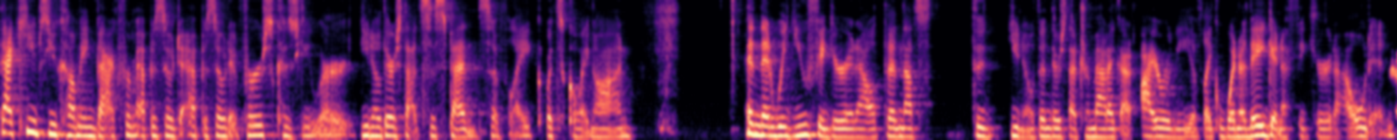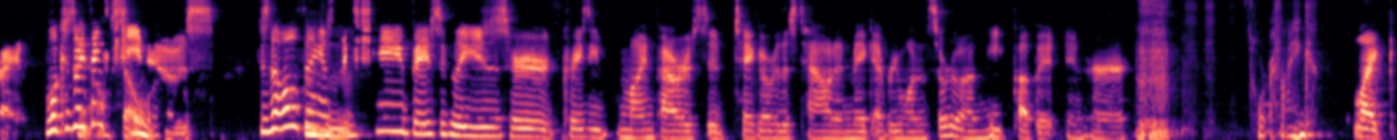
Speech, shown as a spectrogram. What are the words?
that keeps you coming back from episode to episode at first because you are you know there's that suspense of like what's going on and then when you figure it out then that's the you know then there's that dramatic uh, irony of like when are they gonna figure it out and right Well, because I think know, she so- knows. Because the whole thing is like Mhm. she basically uses her crazy mind powers to take over this town and make everyone sort of a meat puppet in her horrifying like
